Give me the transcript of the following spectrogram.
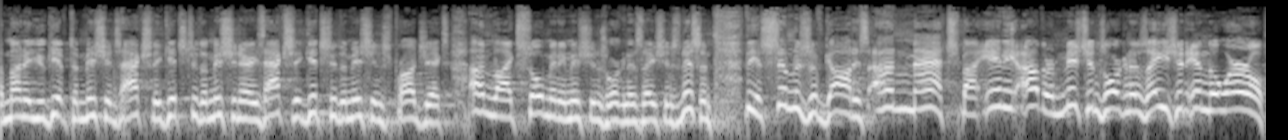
The money you give to missions actually gets to the missionaries, actually gets to the missions projects, unlike so many missions organizations. Listen, the Assemblies of God is unmatched by any other missions organization in the world.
